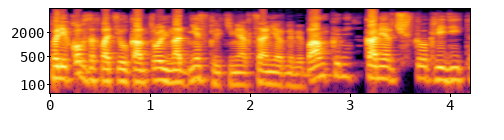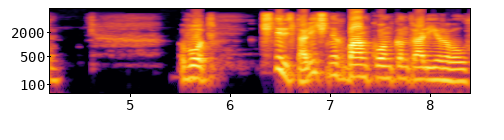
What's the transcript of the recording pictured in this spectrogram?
Поляков захватил контроль над несколькими акционерными банками коммерческого кредита. Вот. Четыре столичных банка он контролировал.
